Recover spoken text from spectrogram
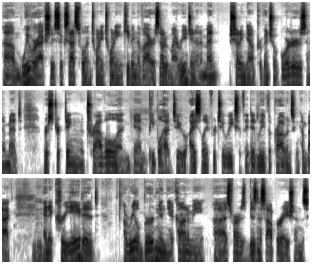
um, we were actually successful in 2020 in keeping the virus out of my region, and it meant shutting down provincial borders and it meant restricting travel and and people had to isolate for two weeks if they did leave the province and come back mm. and it created a real burden in the economy uh, as far as business operations.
